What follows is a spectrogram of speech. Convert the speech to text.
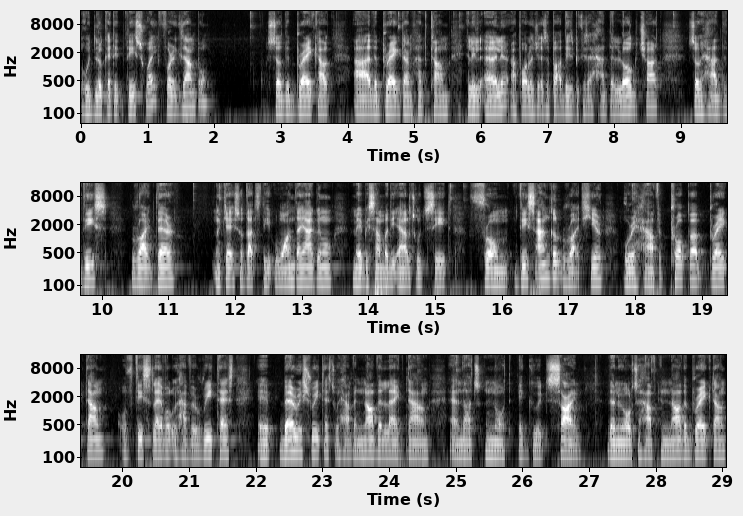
would look at it this way, for example. So the breakout, uh, the breakdown had come a little earlier. I apologize about this because I had the log chart. So we had this right there. Okay, so that's the one diagonal. Maybe somebody else would see it from this angle right here, we have a proper breakdown of this level. We have a retest, a bearish retest. We have another leg down, and that's not a good sign. Then we also have another breakdown,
